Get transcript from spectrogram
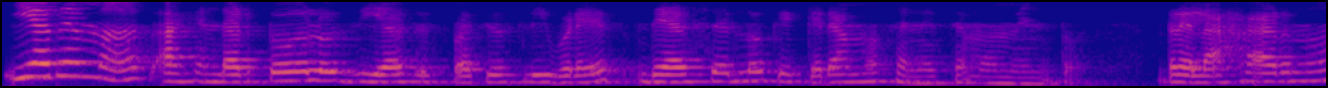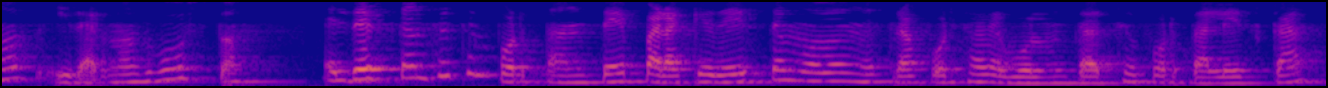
Y además agendar todos los días espacios libres de hacer lo que queramos en ese momento, relajarnos y darnos gusto. El descanso es importante para que de este modo nuestra fuerza de voluntad se fortalezca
